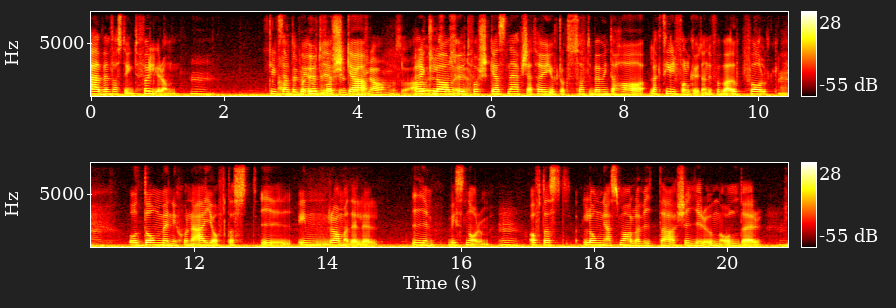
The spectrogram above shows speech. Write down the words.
även fast du inte följer dem. Mm. Till exempel på utforska, reklam. Ja, reklam, utforska. Snapchat har ju gjort också så att du behöver inte ha lagt till folk utan du får bara upp folk. Mm. Och de människorna är ju oftast i, inramade eller i en viss norm. Mm. Oftast långa, smala, vita tjejer, ung ålder, Mm.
